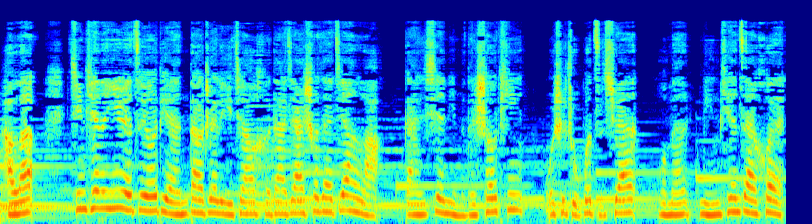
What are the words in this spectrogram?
好了，今天的音乐自由点到这里就要和大家说再见了，感谢你们的收听，我是主播紫萱，我们明天再会。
